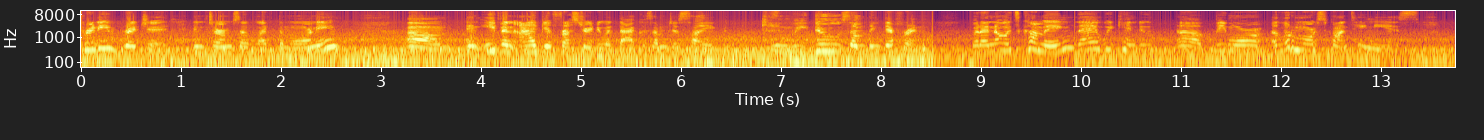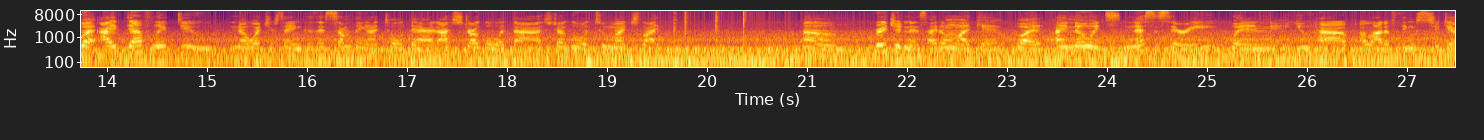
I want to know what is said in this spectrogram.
pretty rigid in terms of like the morning. Um, and even I get frustrated with that because I'm just like, can we do something different? But I know it's coming. Then we can do uh, be more a little more spontaneous. But I definitely do know what you're saying because it's something I told Dad. I struggle with that. I struggle with too much like um, rigidness. I don't like it, but I know it's necessary when you have a lot of things to do.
